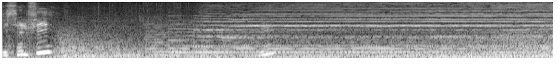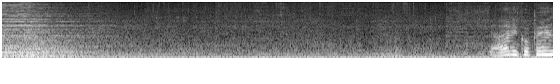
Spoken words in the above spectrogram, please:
Dis selfie hmm va les copains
